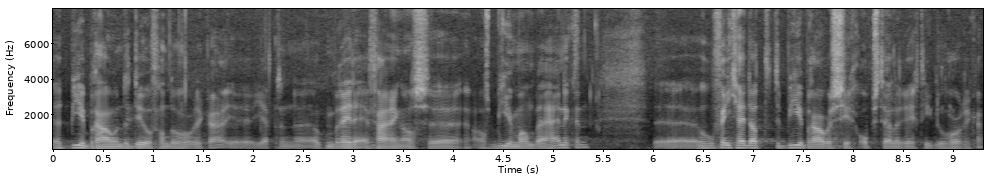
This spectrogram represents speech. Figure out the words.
het bierbrouwende deel van de horeca. Je, je hebt een, ook een brede ervaring als, eh, als bierman bij Heineken. Eh, hoe vind jij dat de bierbrouwers zich opstellen richting de horeca?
